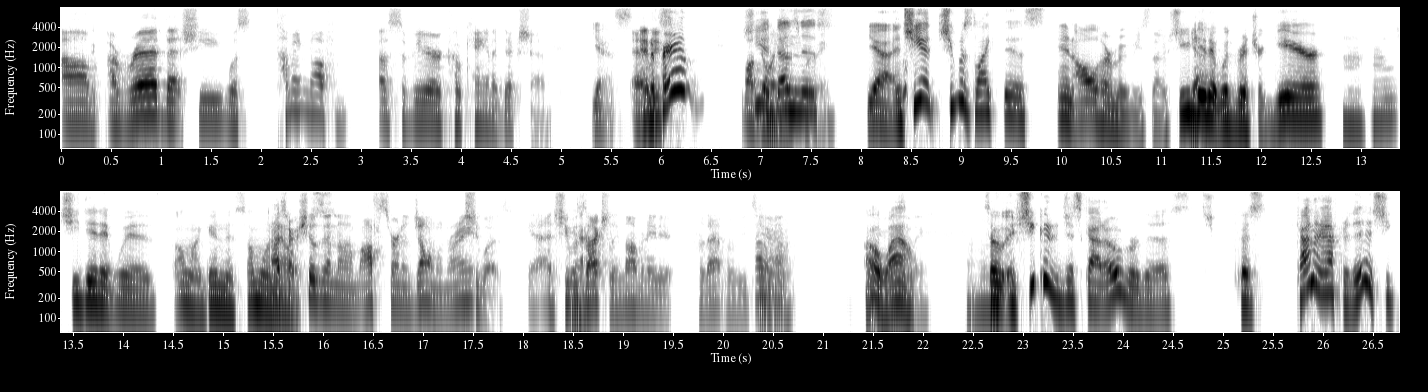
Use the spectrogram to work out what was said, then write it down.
Um, I read that she was coming off a severe cocaine addiction. Yes, At and apparently she had done this this. Yeah, and she had she was like this in all her movies though. She Yeah. did it with Richard Gere. Mhm. She did it with oh my goodness, someone That's else. right. She was in um, Officer and a Gentleman, right? She was, yeah, and she was Yeah. actually nominated for that movie too. Oh, wow. Oh wow. previously. Mhm. So if she could have just got over this, because kind of after this, she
